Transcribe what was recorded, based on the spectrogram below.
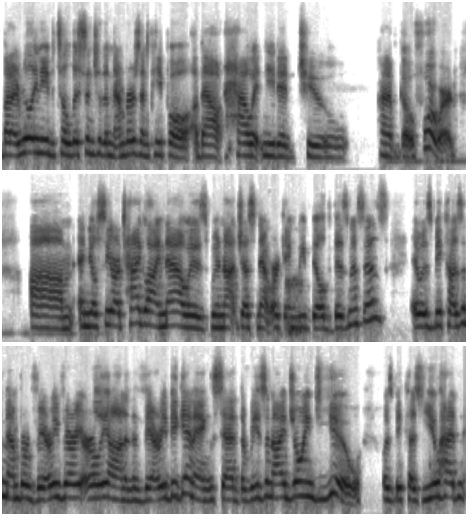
but I really needed to listen to the members and people about how it needed to kind of go forward. Um, and you'll see our tagline now is we're not just networking, we build businesses. It was because a member very, very early on in the very beginning said, The reason I joined you was because you had an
